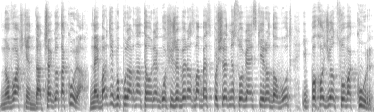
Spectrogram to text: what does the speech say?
No właśnie, dlaczego ta kura? Najbardziej popularna teoria głosi, że wyraz ma bezpośrednio słowiański rodowód i pochodzi od słowa kur,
